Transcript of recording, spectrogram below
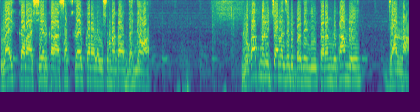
लाईक करा शेअर करा सबस्क्राईब करायला विसरू नका. धन्यवाद. लोकात्म न्यूज चॅनलसाठी प्रतिनिधी तरंग कांबळे जालना.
